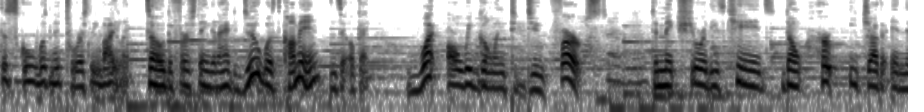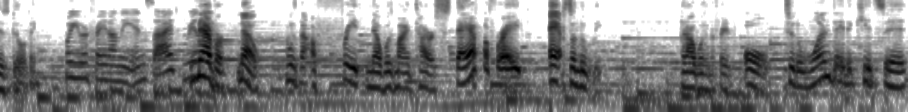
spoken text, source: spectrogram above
The school was notoriously violent. So the first thing that I had to do was come in and say, okay, what are we going to do 1st mm-hmm. to make sure these kids don't hurt each other in this building? Were you afraid on the inside? Really? Never. No. I was not afraid. Now, was my entire staff afraid? Absolutely. But I wasn't afraid at all. To the one day the kid said,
